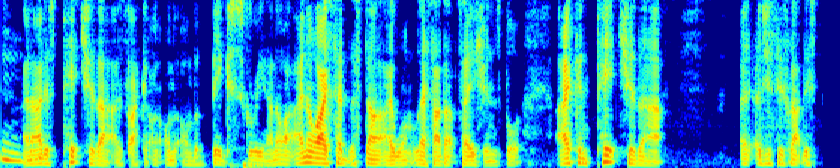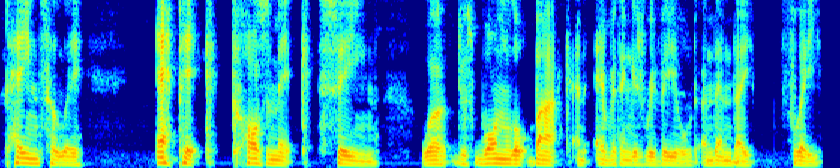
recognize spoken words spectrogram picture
Mm. and I just picture that as like on, on the big screen. I know, I know, I said at the start I want less adaptations, but I can picture that uh, uh, just this like this painterly, epic, cosmic scene where just one look back and everything is revealed, and then they flee.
